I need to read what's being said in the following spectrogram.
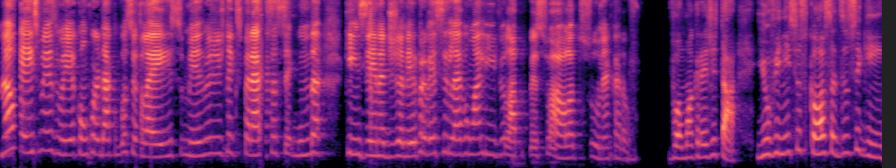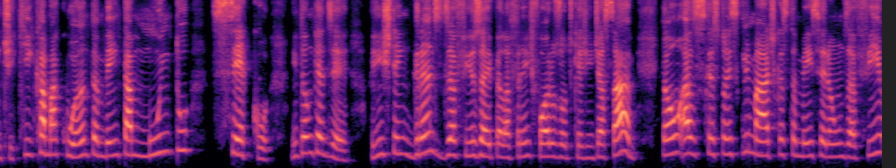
Não, é isso mesmo, eu ia concordar com você. Falar, é isso mesmo, a gente tem que esperar essa segunda quinzena de janeiro para ver se leva um alívio lá para o pessoal lá do sul, né, Carol? Vamos acreditar. E o Vinícius Costa diz o seguinte: que Camacuã também está muito seco. Então, quer dizer, a gente tem grandes desafios aí pela frente, fora os outros que a gente já sabe. Então, as questões climáticas também serão um desafio.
